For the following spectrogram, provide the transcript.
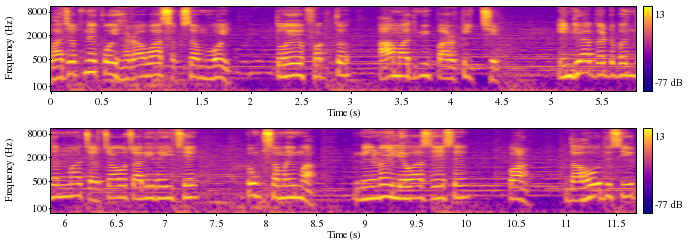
ભાજપને કોઈ હરાવવા સક્ષમ હોય તો એ ફક્ત આમ આદમી પાર્ટી જ છે. ઇન્ડિયા ગઠબંધનમાં ચર્ચાઓ ચાલી રહી છે. ટૂંક સમયમાં નિર્ણય લેવાશે છે. પણ દાહોદ સીટ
